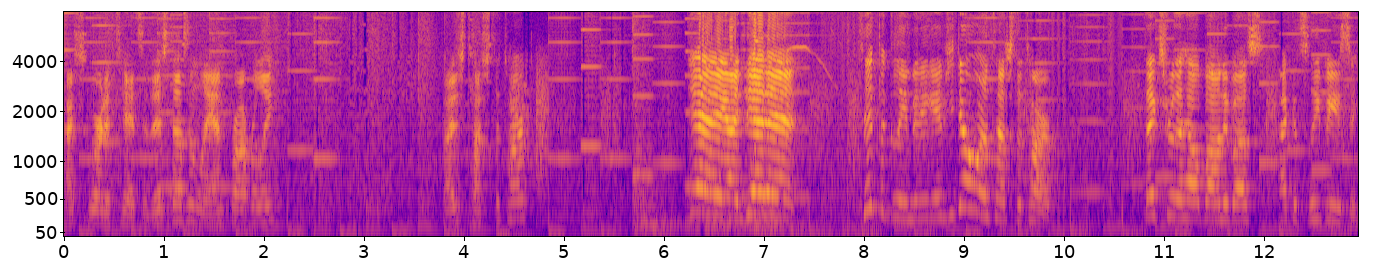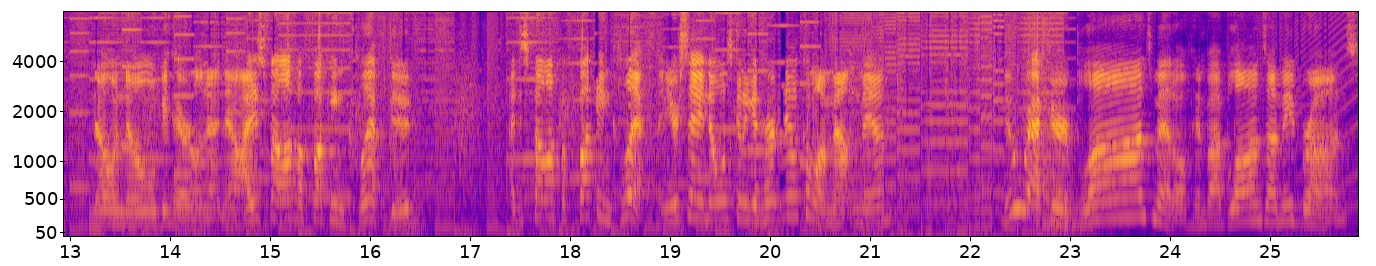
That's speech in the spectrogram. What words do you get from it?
I swear to tits, if this doesn't land properly... I just touch the tarp? Yay, I did it! Typically in video games, you don't want to touch the tarp. Thanks for the help, Omnibus. I can sleep easy. No, no one will get hurt on that now. I just fell off a fucking cliff, dude. I just fell off a fucking cliff, and you're saying no one's gonna get hurt now? Come on, Mountain Man. New record, Blonde Medal. And by blondes, I mean bronze.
